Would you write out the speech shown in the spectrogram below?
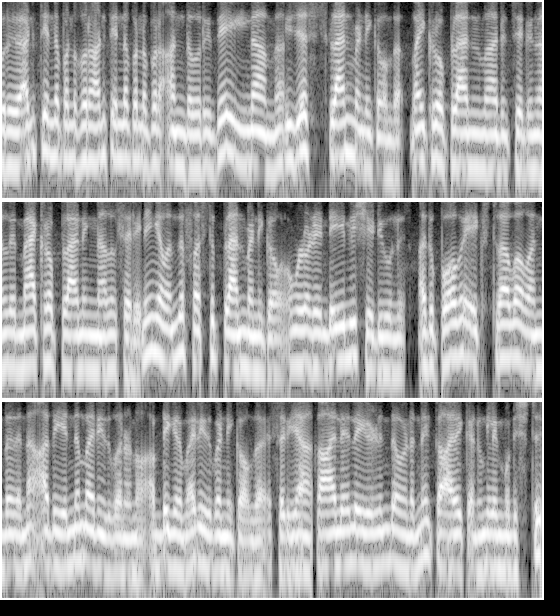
ஒரு அடுத்து என்ன பண்ண போகிறோம் அடுத்து என்ன பண்ண போறோம் அந்த ஒரு இதே இல்லாம ஃபஸ்ட் பிளான் பண்ணிக்கோங்க. மைக்ரோ பிளான் மாதிரி சரி நல்ல மேக்ரோ பிளானிங்னாலும் சரி. நீங்க வந்து ஃபர்ஸ்ட் பிளான் பண்ணிக்கோங்க. உங்களுடைய டெய்லி ஷெடியூல் அது போக எக்ஸ்ட்ராவா வந்ததுன்னா அது என்ன மாதிரி இது பண்ணணும் அப்படிங்கிற மாதிரி இது பண்ணிக்கோங்க. சரியா? காலையில் எழுந்த உடனே காலை கடன்களை முடிச்சுட்டு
